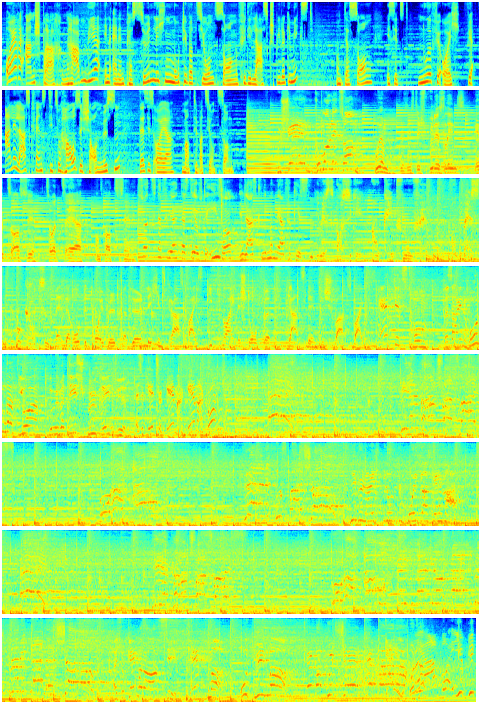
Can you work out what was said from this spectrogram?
Eure Ansprachen haben wir in einen persönlichen Motivationssong für die LASK-Spieler gemixt. Und der Song ist jetzt nur für euch, für alle LASK-Fans, die zu Hause schauen müssen. Das ist euer Motivationssong. Schön, komm alle zusammen. Wurm, das ist das Spiel des Lebens. Geht's aus, zeigt's Eier und haut es rein. Sorgt dafür, dass die auf der Insel in Lask nimmer mehr vergessen. Ihr müsst rausgehen und kämpfen und fighten und beißen und kratzen. Wenn der rote Teufel persönlich ins Gras beißt, gibt's nur eine Strophe, ganz Linse schwarz-weiß. Heute geht's drum, dass auch in 100 Jahren nur über das Spiel geredet wird. Also geht schon, geh mal, geh mal, kommt!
